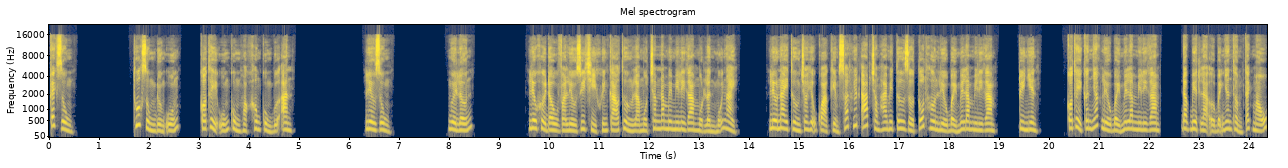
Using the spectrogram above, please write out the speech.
Cách dùng Thuốc dùng đường uống có thể uống cùng hoặc không cùng bữa ăn. Liều dùng Người lớn Liều khởi đầu và liều duy trì khuyến cáo thường là 150mg một lần mỗi ngày. Liều này thường cho hiệu quả kiểm soát huyết áp trong 24 giờ tốt hơn liều 75mg. Tuy nhiên, có thể cân nhắc liều 75mg, đặc biệt là ở bệnh nhân thẩm tách máu,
